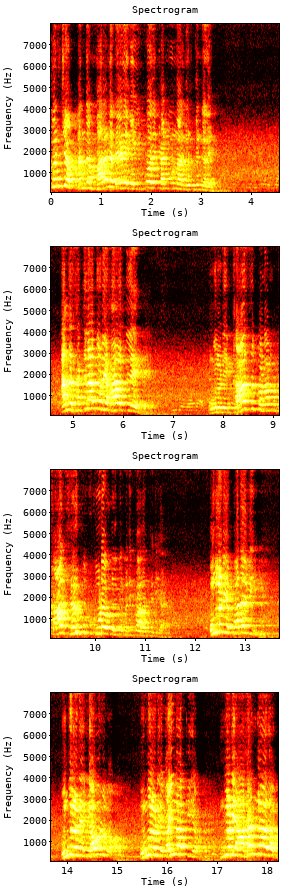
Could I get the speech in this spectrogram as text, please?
கொஞ்சம் அந்த மரண வேலையை இப்போது கண் முன்னால் நிறுத்துங்களேன். அந்த சக்கராத்துடைய காலத்திலே உங்களுடைய காசு பணம் கால் செருப்புக்கு கூட உங்களுக்கு மதிப்பாக தெரியாது. உங்களுடைய பதவி உங்களுடைய கௌரவம் உங்களுடைய வைராக்கியம் உங்களுடைய அகங்காரம்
